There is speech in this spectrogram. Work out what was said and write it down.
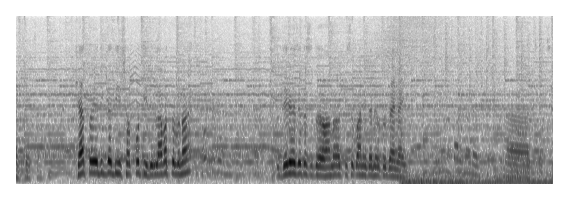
আচ্ছা আচ্ছা। খেত তো এদিক দিয়ে দিয়ে সব প্রতি যেগুলো আবাদ করবে না? দেরি হয়ে যেতেছে তো, এখনও কিছু পানি টানিও তো দেয় নাই। আচ্ছা আচ্ছা।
